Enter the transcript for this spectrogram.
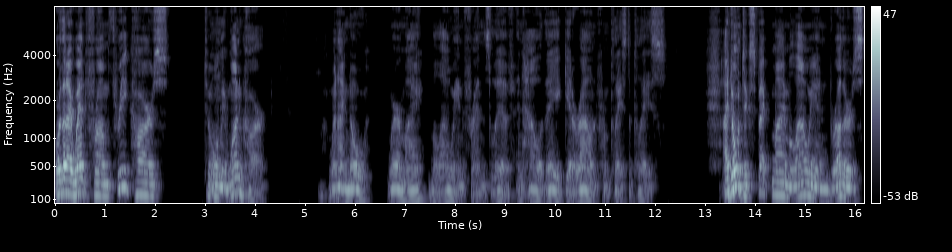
Or that I went from three cars to only one car when I know where my Malawian friends live and how they get around from place to place. I don't expect my Malawian brothers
